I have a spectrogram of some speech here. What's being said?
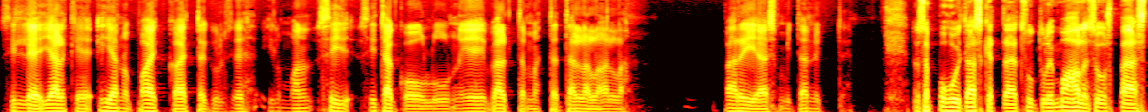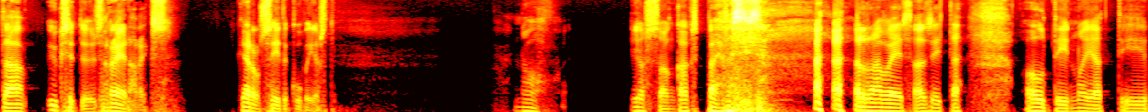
silleen jälkeen hieno paikka, että kyllä se ilman si- sitä koulua niin ei välttämättä tällä lailla pärjäisi mitä nyt. No sä puhuit äsken, että sun tuli mahdollisuus päästä yksityisreenariksi. Kerro siitä kuviosta. No, jos on kaksi päiväisissä raveissa sitä oltiin, nojattiin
